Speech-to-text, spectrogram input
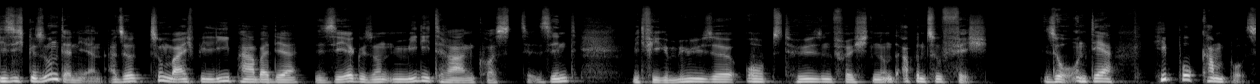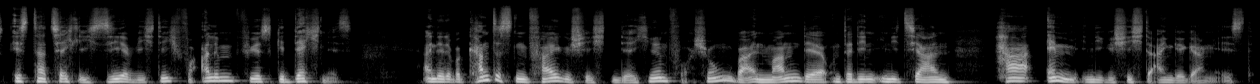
die sich gesund ernähren, also zum Beispiel Liebhaber der sehr gesunden mediterranen Kost sind, mit viel Gemüse, Obst, Hülsenfrüchten und ab und zu Fisch. So, und der Hippocampus ist tatsächlich sehr wichtig, vor allem fürs Gedächtnis. Eine der bekanntesten Fallgeschichten der Hirnforschung war ein Mann, der unter den Initialen HM in die Geschichte eingegangen ist.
